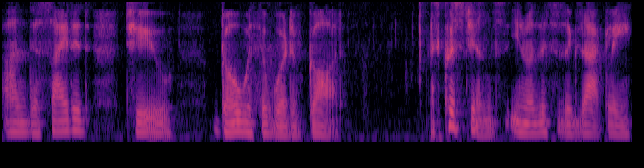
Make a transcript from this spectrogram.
and decided to go with the Word of God. As Christians, you know, this is exactly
